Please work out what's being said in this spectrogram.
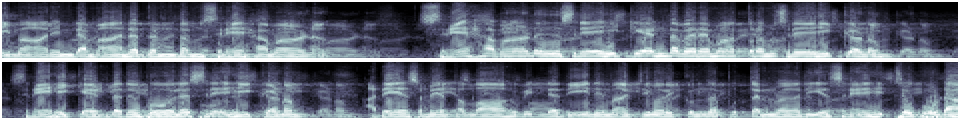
ഈമാനിന്റെ മാനദണ്ഡം സ്നേഹമാണ്. സ്നേഹമാണ് സ്നേഹിക്കേണ്ടവരെ മാത്രം സ്നേഹിക്കണം. സ്നേഹിക്കേണ്ടതുപോലെ സ്നേഹിക്കണം. അതേ സമയത്ത് അള്ളാഹുവിന്റെ ദീന് മാറ്റിമറിക്കുന്ന പുത്തന്മാരിയെ സ്നേഹിച്ചുകൂടാ.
